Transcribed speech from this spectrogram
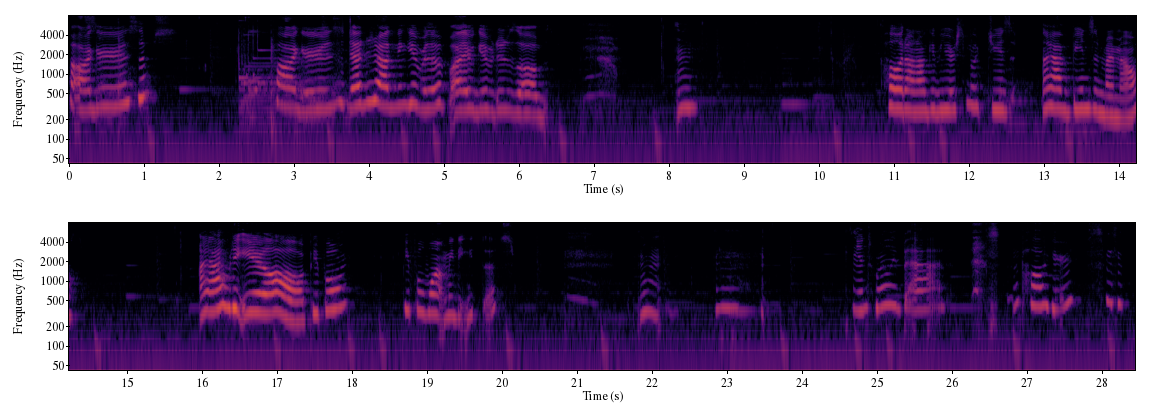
Poggers. Poggers. Deadshot, thank you for the five gifted subs. Mm. Hold on, I'll give you your smoochies. I have beans in my mouth. I have to eat it all. People, people want me to eat this. Mm. Mm. It's really bad. Poggers.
